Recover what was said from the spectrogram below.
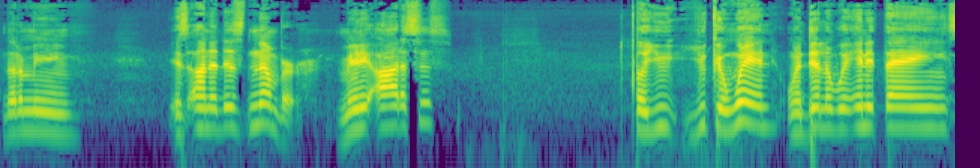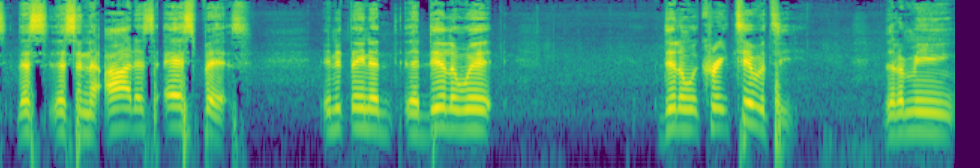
know what I mean, is under this number. Many artists. So you you can win when dealing with anything that's that's in the artist aspects. Anything that, that dealing with dealing with creativity that I mean,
